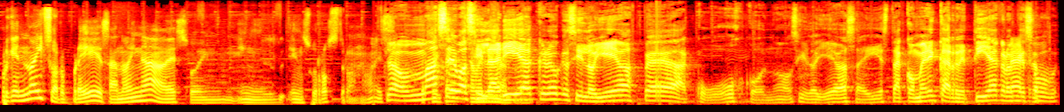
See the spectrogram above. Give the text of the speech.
Porque no hay sorpresa, no hay nada de eso en, en en su rostro, ¿no? Es Claro, más se vacilaría, creo que si lo llevas a Cusco, ¿no? Si lo llevas ahí, está a comer en carretilla, creo que eso,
